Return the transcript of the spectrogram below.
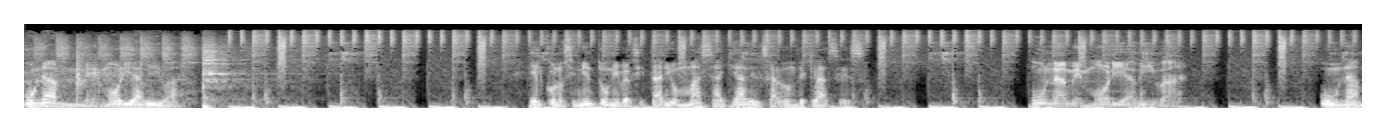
Una memoria viva. El conocimiento universitario más allá del salón de clases. Una memoria viva. UNAM.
